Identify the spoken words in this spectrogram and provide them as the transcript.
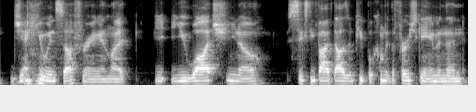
genuine suffering and like y- you watch you know 65,000 people come to the first game and then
